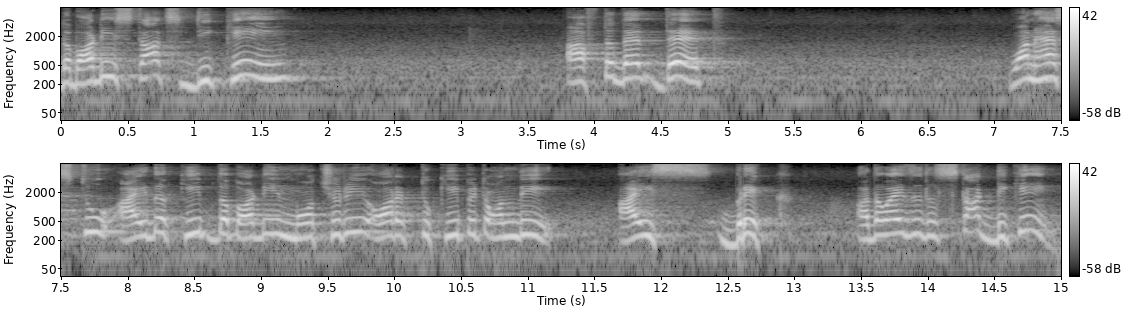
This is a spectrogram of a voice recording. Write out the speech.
The body starts decaying after that death one has to either keep the body in mortuary or to keep it on the ice brick, otherwise, it will start decaying.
